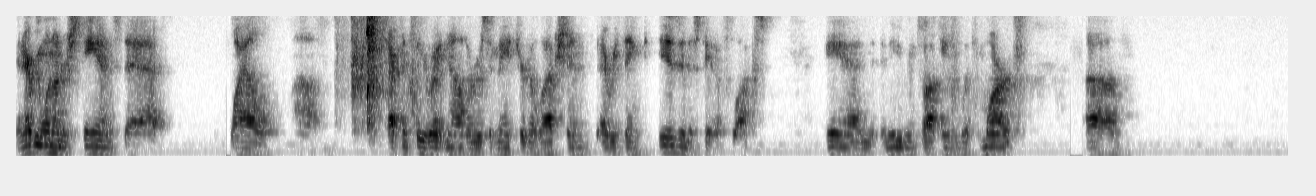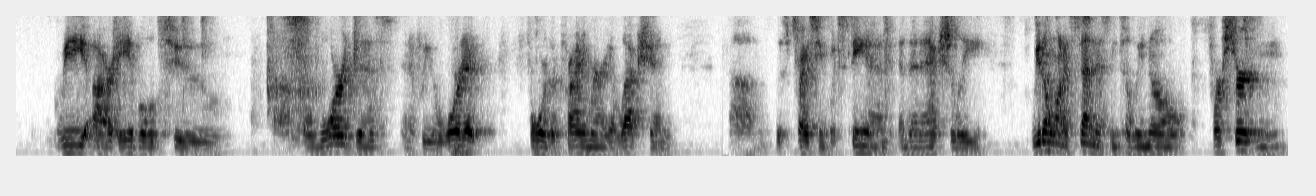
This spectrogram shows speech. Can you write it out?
and everyone understands that while technically right now there is a May 3rd election, everything is in a state of flux. And, and even talking with Mark, um, we are able to um, award this, and if we award it for the primary election, um, this pricing would stand, and then actually, we don't want to send this until we know for certain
